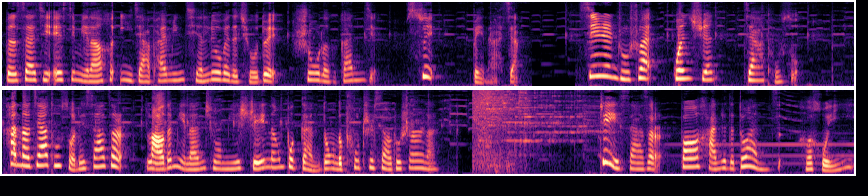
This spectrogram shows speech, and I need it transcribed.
本赛季 AC 米兰和意甲排名前六位的球队输了个干净。遂被拿下，新任主帅官宣加图索。看到加图索这仨字儿，老的米兰球迷谁能不感动的扑哧笑出声来？这仨字儿包含着的段子和回忆，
